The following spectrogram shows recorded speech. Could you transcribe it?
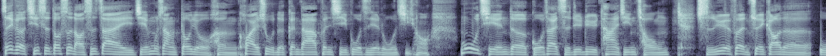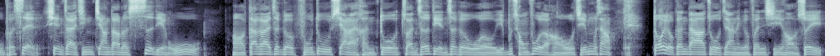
这个其实都是老师在节目上都有很快速的跟大家分析过这些逻辑哈。目前的国债殖利率它已经从十月份最高的五 percent，现在已经降到了四点五五。哦，大概这个幅度下来很多，转折点这个我也不重复了哈，我节目上都有跟大家做这样的一个分析哈，所以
